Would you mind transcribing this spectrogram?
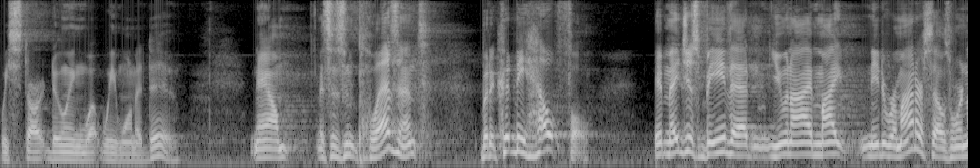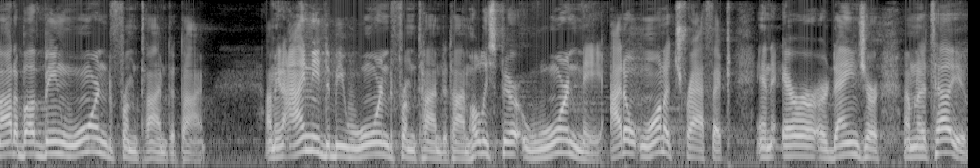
We start doing what we want to do. Now, this isn't pleasant, but it could be helpful. It may just be that you and I might need to remind ourselves we're not above being warned from time to time. I mean, I need to be warned from time to time. Holy Spirit, warn me. I don't want to traffic in error or danger. I'm going to tell you,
